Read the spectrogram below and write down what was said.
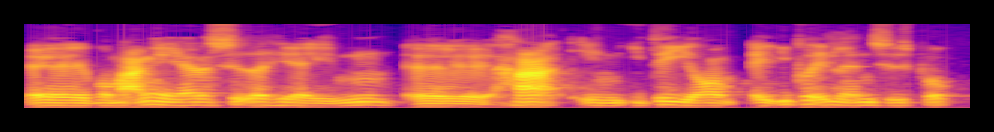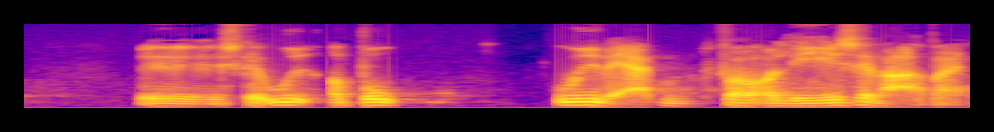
øh, hvor mange af jer, der sidder herinde, øh, har en idé om, at I på et eller andet tidspunkt øh, skal ud og bo ude i verden for at læse eller arbejde.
